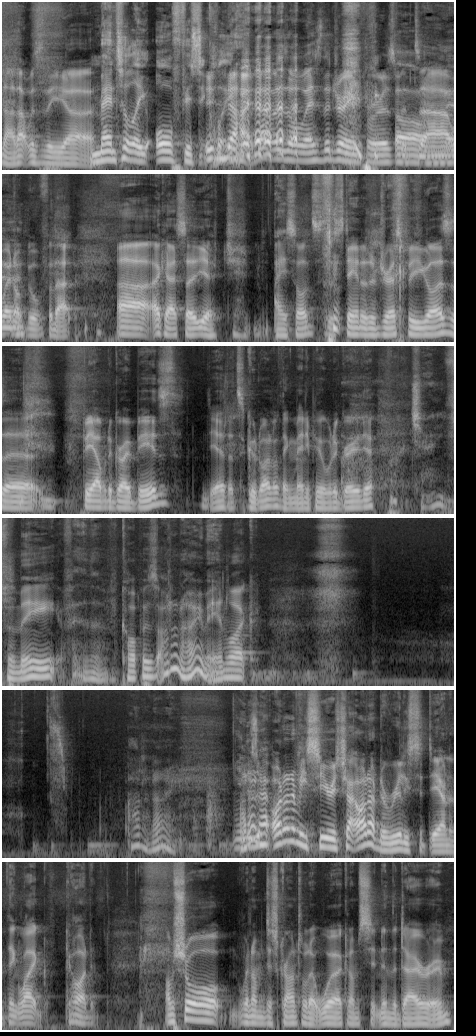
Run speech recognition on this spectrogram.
No, that was the. Uh, Mentally or physically. no, that was always the dream for us, but Oh, uh, we're not built for that. Uh, okay, so yeah, ASODs, the standard address for you guys, uh, be able to grow beards. Yeah, that's a good one. I think many people would agree with you. Change. For me, for the coppers, I don't know, man. Like, I don't know. I don't, there's. I don't have any serious chat. I'd have to really sit down and think, like, God, I'm sure when I'm disgruntled at work and I'm sitting in the day room,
